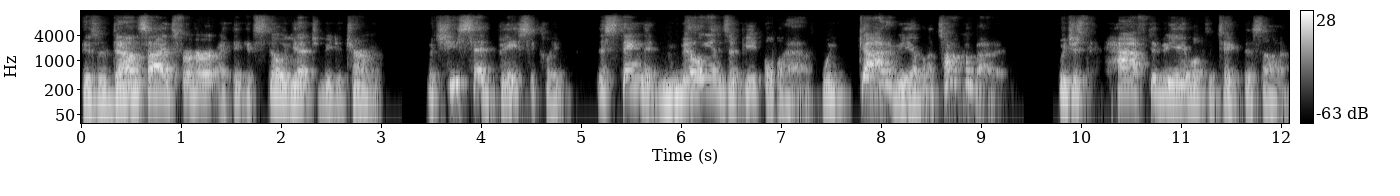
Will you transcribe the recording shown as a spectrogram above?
Is there downsides for her? I think it's still yet to be determined. But she said basically, this thing that millions of people have, we got to be able to talk about it. We just have to be able to take this on.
